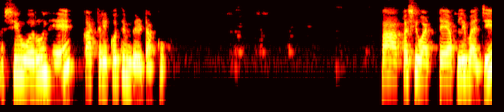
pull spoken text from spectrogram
अशी वरून हे काटेल कोथिंबीर टाकू. पहा कशी वाटते आपली भाजी.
